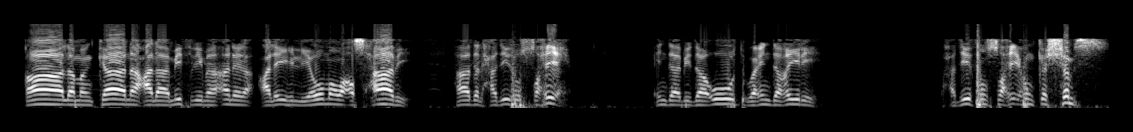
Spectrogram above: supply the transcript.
قال من كان على مثل ما أنا عليه اليوم وأصحابي. هذا الحديث الصحيح عند أبي داود وعند غيره. وحديث صحيح كالشمس.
